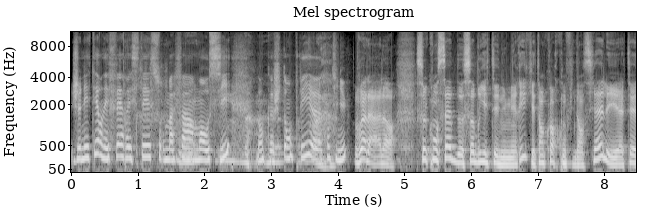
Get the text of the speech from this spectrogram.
Je n'étais en effet resté sur ma faim moi aussi, donc je t'en prie, euh, continue. Voilà, alors, ce concept de sobriété numérique est encore confidentiel et a été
